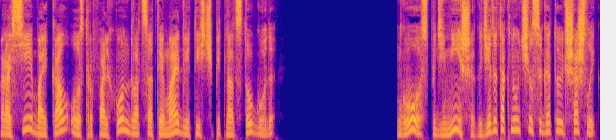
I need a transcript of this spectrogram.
Россия, Байкал, остров Альхон, 20 мая 2015 года. Господи, Миша, где ты так научился готовить шашлык?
